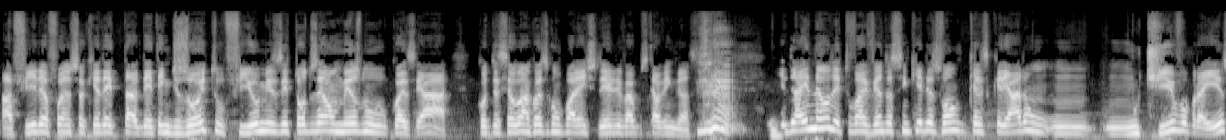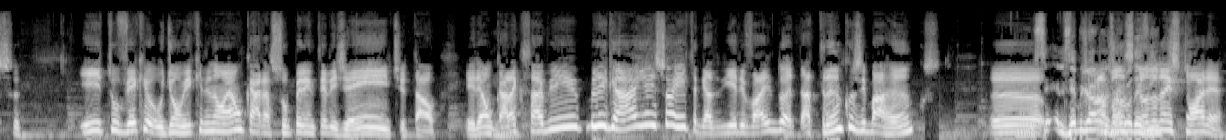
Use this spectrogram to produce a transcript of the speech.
a filha foi não sei o que, daí, tá, daí tem 18 filmes e todos é o mesmo coisa assim, ah, aconteceu alguma coisa com o parente dele, ele vai buscar vingança. e daí não, daí tu vai vendo assim que eles vão, que eles criaram um, um motivo para isso, e tu vê que o John Wick ele não é um cara super inteligente e tal. Ele é um cara que sabe brigar e é isso aí, tá ligado? E ele vai a trancos e barrancos. Uh, ele sempre joga, avançando joga na história.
